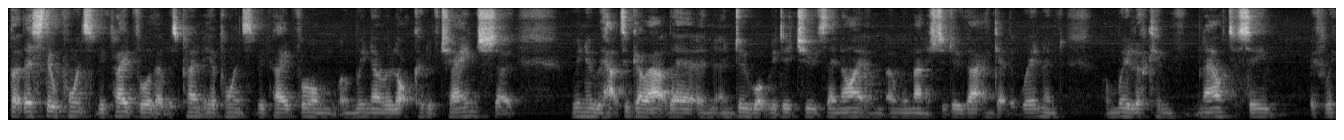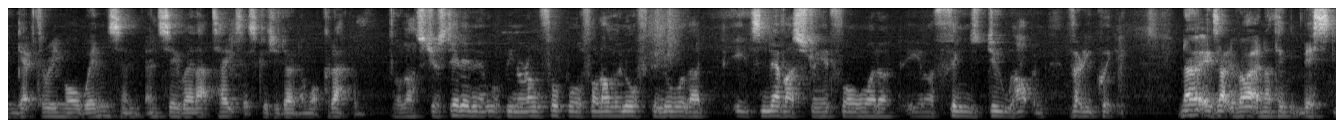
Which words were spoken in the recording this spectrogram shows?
but there's still points to be played for. There was plenty of points to be played for, and, and we know a lot could have changed. So we knew we had to go out there and, and do what we did Tuesday night, and, and we managed to do that and get the win. And, and we're looking now to see if we can get three more wins and, and see where that takes us because you don't know what could happen. Well, that's just it, and we've been around football for long enough to know that it's never straightforward. You know, things do happen very quickly. No, exactly right, and I think this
